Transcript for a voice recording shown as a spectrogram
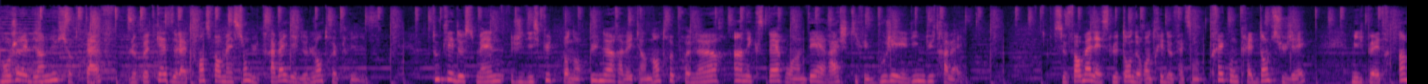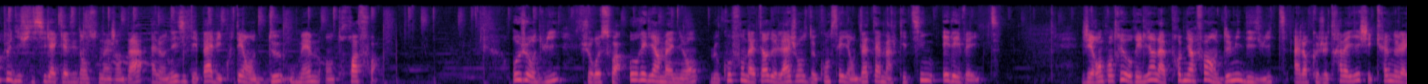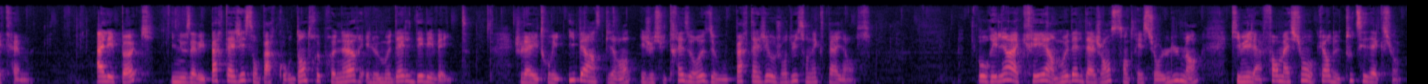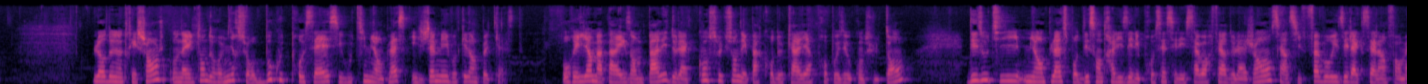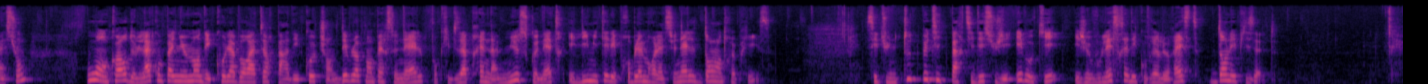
Bonjour et bienvenue sur TAF, le podcast de la transformation du travail et de l'entreprise. Toutes les deux semaines, je discute pendant une heure avec un entrepreneur, un expert ou un DRH qui fait bouger les lignes du travail. Ce format laisse le temps de rentrer de façon très concrète dans le sujet, mais il peut être un peu difficile à caser dans son agenda, alors n'hésitez pas à l'écouter en deux ou même en trois fois. Aujourd'hui, je reçois Aurélien Magnan, le cofondateur de l'agence de conseil en data marketing Elevate. J'ai rencontré Aurélien la première fois en 2018 alors que je travaillais chez Crème de la Crème. À l'époque, il nous avait partagé son parcours d'entrepreneur et le modèle d'Elevate. Je l'avais trouvé hyper inspirant et je suis très heureuse de vous partager aujourd'hui son expérience. Aurélien a créé un modèle d'agence centré sur l'humain qui met la formation au cœur de toutes ses actions. Lors de notre échange, on a eu le temps de revenir sur beaucoup de process et outils mis en place et jamais évoqués dans le podcast. Aurélien m'a par exemple parlé de la construction des parcours de carrière proposés aux consultants, des outils mis en place pour décentraliser les process et les savoir-faire de l'agence et ainsi favoriser l'accès à l'information, ou encore de l'accompagnement des collaborateurs par des coachs en développement personnel pour qu'ils apprennent à mieux se connaître et limiter les problèmes relationnels dans l'entreprise. C'est une toute petite partie des sujets évoqués et je vous laisserai découvrir le reste dans l'épisode.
